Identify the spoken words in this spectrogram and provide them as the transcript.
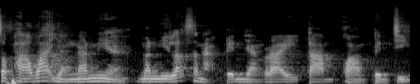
สภาวะอย่างนั้นเนี่ยมันมีลักษณะเป็นอย่างไรตามความเป็นจริง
